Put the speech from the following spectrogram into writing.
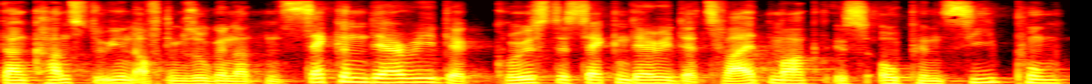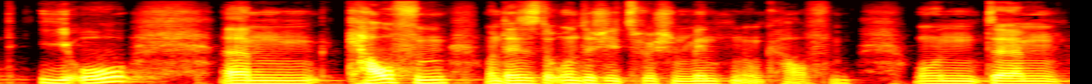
dann kannst du ihn auf dem sogenannten Secondary, der größte Secondary, der Zweitmarkt ist OpenSea.io, ähm, kaufen. Und das ist der Unterschied zwischen Minden und Kaufen. Und ähm,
